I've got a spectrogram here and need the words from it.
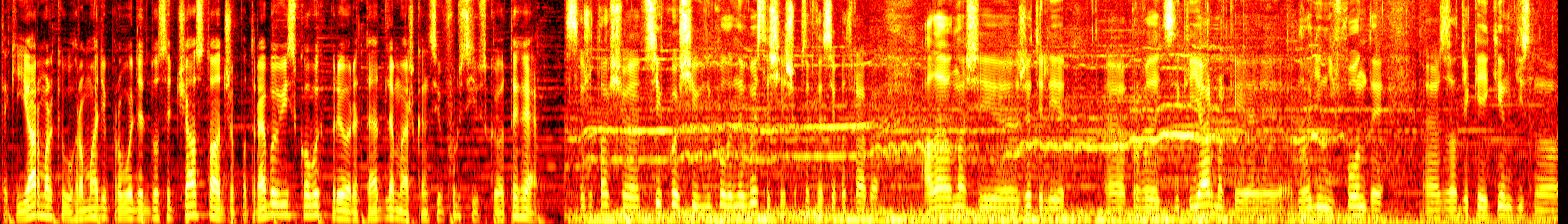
Такі ярмарки у громаді проводять досить часто, адже потреби військових пріоритет для мешканців Фурсівської ОТГ. Скажу так, що всіх коштів ніколи не вистачить, щоб закрити всі потреби. Але наші жителі е, проводять такі ярмарки, е, благодійні фонди, е, завдяки яким дійсно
